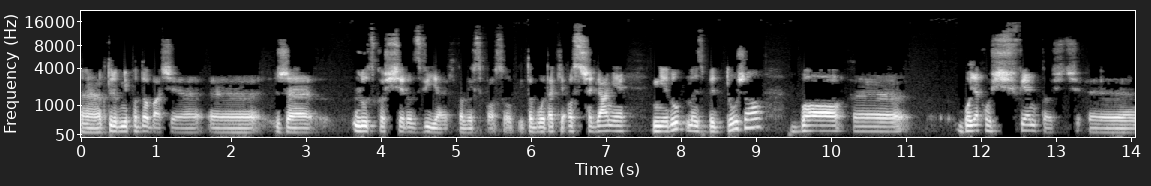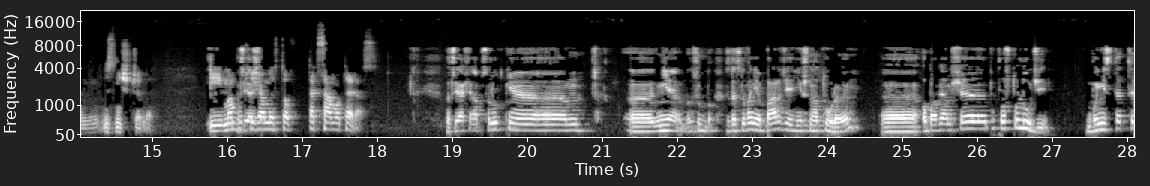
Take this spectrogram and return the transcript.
e, którym nie podoba się, że ludzkość się rozwija w jakikolwiek sposób. I to było takie ostrzeganie, nie róbmy zbyt dużo, bo, e, bo jakąś świętość e, zniszczymy. I mam znaczy poczucie, że mamy to tak samo teraz. Znaczy ja się absolutnie e, nie, zdecydowanie bardziej niż natury obawiam się po prostu ludzi. Bo niestety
